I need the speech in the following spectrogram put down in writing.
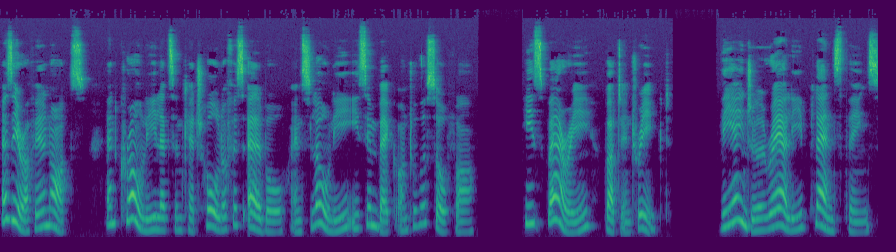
Aziraphale nods, and Crowley lets him catch hold of his elbow and slowly ease him back onto the sofa. He's wary, but intrigued. The angel rarely plans things,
